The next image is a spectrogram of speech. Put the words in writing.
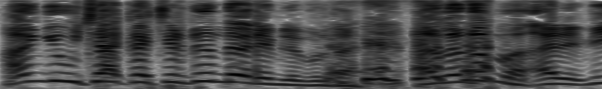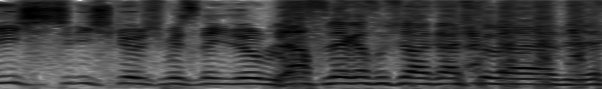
hangi uçağı kaçırdığın da önemli burada. Anladın mı? Hani bir iş için iş görüşmesine gidiyorum. Las Vegas uçağı kaçtı be diye.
